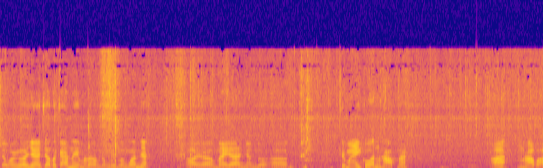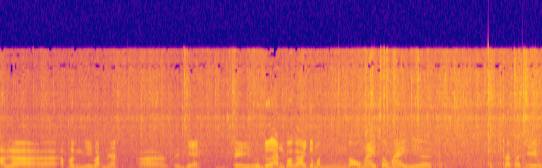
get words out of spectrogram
chào mọi người nha, chào tất cả anh em ờ, đồng nghiệp văn quán nha. Rồi ờ, hôm nay ờ, nhận được cái máy của anh Hợp nè. Đó, anh Hợp ở ấp Hưng, Nhị Bình nha Tiền Giang. Thì lúc trước anh có gửi cho mình độ máy sửa máy rất là nhiều.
